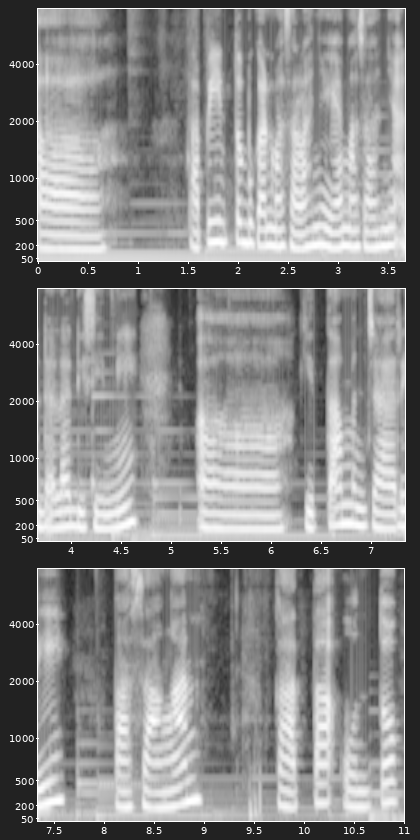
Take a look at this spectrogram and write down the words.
uh, tapi itu bukan masalahnya ya. Masalahnya adalah di sini uh, kita mencari pasangan kata untuk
